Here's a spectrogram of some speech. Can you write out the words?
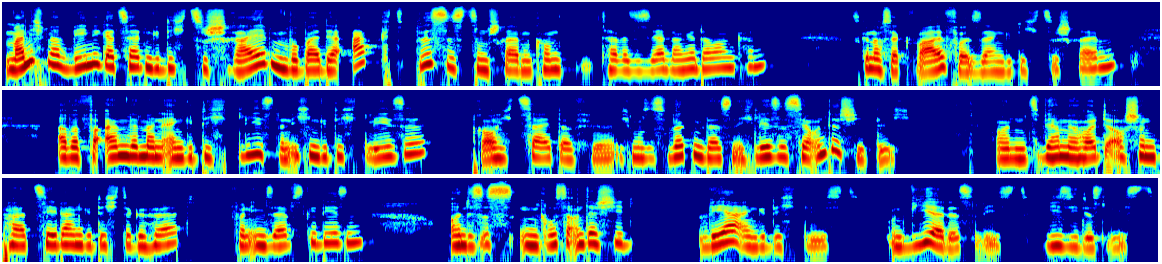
manchmal weniger Zeit, ein Gedicht zu schreiben, wobei der Akt, bis es zum Schreiben kommt, teilweise sehr lange dauern kann. Es kann auch sehr qualvoll sein, ein Gedicht zu schreiben. Aber vor allem, wenn man ein Gedicht liest, wenn ich ein Gedicht lese, brauche ich Zeit dafür. Ich muss es wirken lassen. Ich lese es sehr unterschiedlich. Und wir haben ja heute auch schon ein paar Celan-Gedichte gehört, von ihm selbst gelesen. Und es ist ein großer Unterschied, wer ein Gedicht liest und wie er das liest, wie sie das liest.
